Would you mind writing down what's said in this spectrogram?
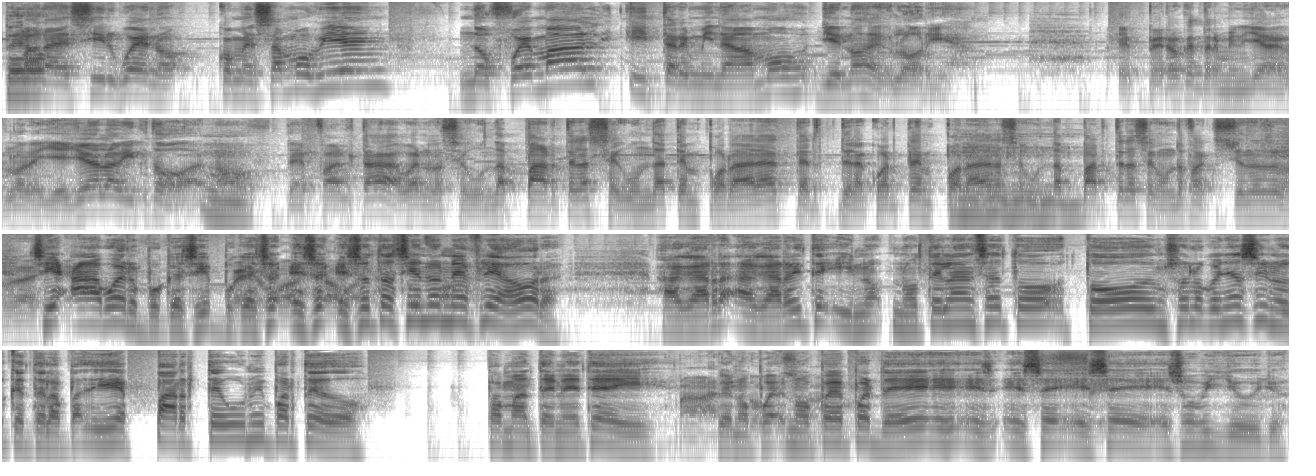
Pero- para decir, bueno, comenzamos bien, nos fue mal y terminamos llenos de gloria. Espero que termine lleno de gloria. Yo ya la vi toda, ¿no? Mm. Me falta, bueno, la segunda parte, la segunda temporada de la cuarta temporada, la segunda parte, la segunda facción de la segunda. Mm. Sí, ah, bueno, porque sí, porque Bueno, eso, eso, eso está haciendo. Netflix ahora. Agarra, agarra y, te- y no, no te lanza todo, todo de un solo coñazo, sino que te la y es parte 1 y parte 2. Para mantenerte ahí. Que no, puede- no puedes perder e- e- ese, ese, esos billullos.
